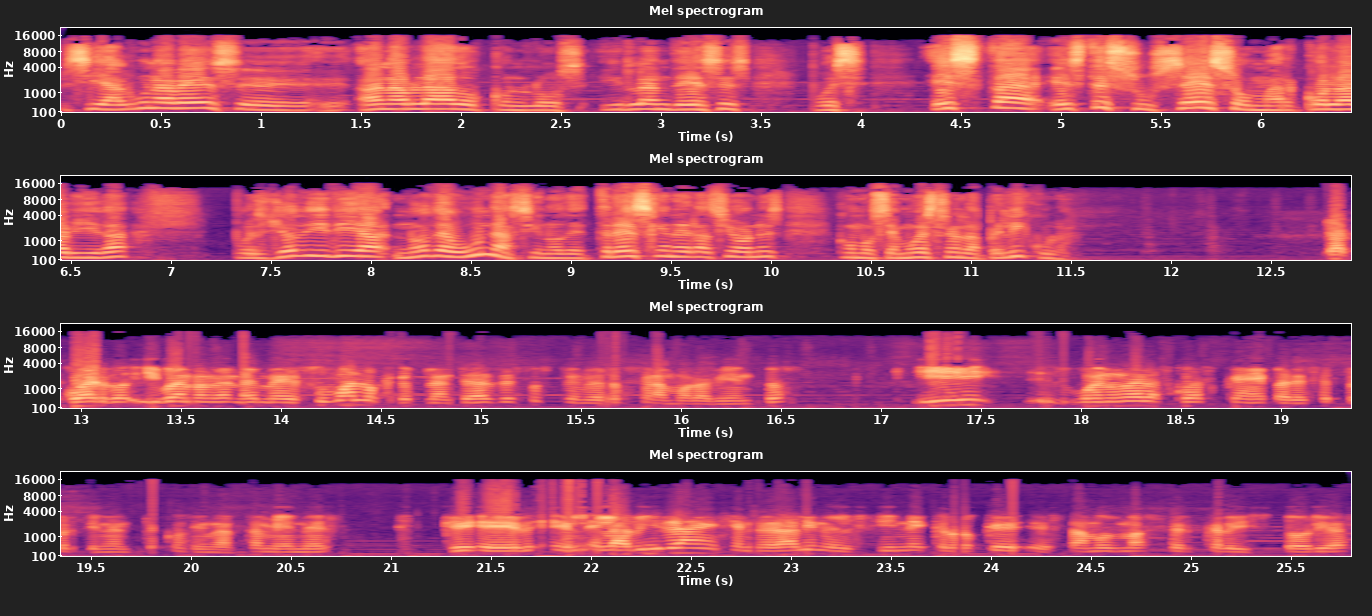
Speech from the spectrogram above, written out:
si alguna vez eh, han hablado con los irlandeses, pues esta, este suceso marcó la vida, pues yo diría no de una, sino de tres generaciones, como se muestra en la película. De acuerdo, y bueno, me, sumo a lo que planteas de estos primeros enamoramientos. Y bueno, una de las cosas que me parece pertinente consignar también es que eh, en, la vida en general y en el cine creo que estamos más cerca de historias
